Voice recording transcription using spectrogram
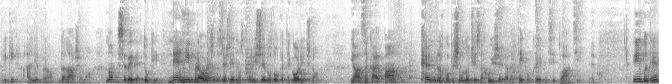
obliki, ali je prav, da lažemo. No, seveda, tukaj, ne, ni prav, zaštetno stolišče je zelo kategorično. Ja, zakaj pa? Ker bi lahko prišlo do česa hujšega v tej konkretni situaciji. Ne. In potem,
